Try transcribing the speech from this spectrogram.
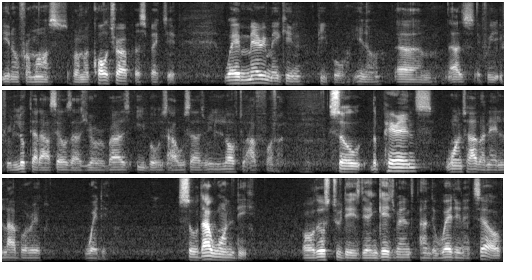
you know, from us, from a cultural perspective. We're merrymaking people, you know, um, as if we, if we looked at ourselves as Yorubas, Igbos, Hausas, we love to have fun. fun. So the parents want to have an elaborate wedding. So that one day, or those two days, the engagement and the wedding itself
